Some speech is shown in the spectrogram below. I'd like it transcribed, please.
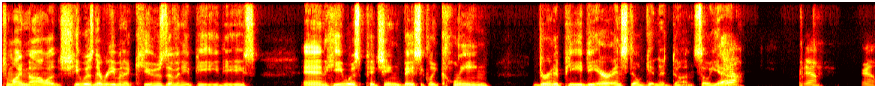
to my knowledge, he was never even accused of any PEDs, and he was pitching basically clean during the PED era and still getting it done. So yeah, Yeah. Yeah.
